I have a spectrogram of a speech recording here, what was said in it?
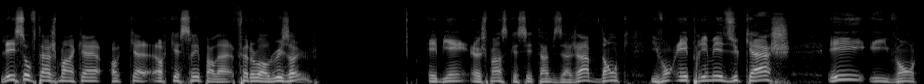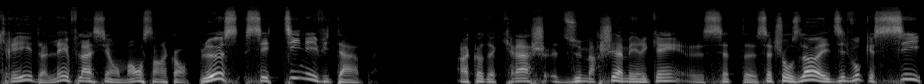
les sauvetages bancaires orchestrés par la Federal Reserve, eh bien, euh, je pense que c'est envisageable. Donc, ils vont imprimer du cash et ils vont créer de l'inflation monstre encore plus. C'est inévitable en cas de crash du marché américain, euh, cette, euh, cette chose-là. Et dites-vous que si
